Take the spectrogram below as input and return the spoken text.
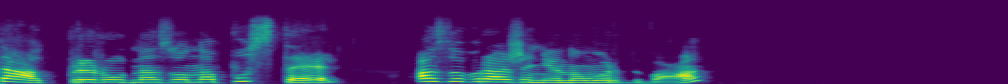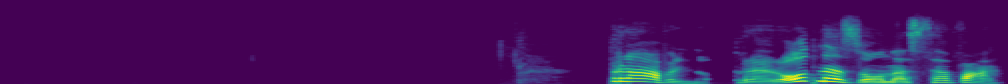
Так, природна зона пустель. А зображення номер 2? Правильно, природна зона саван.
